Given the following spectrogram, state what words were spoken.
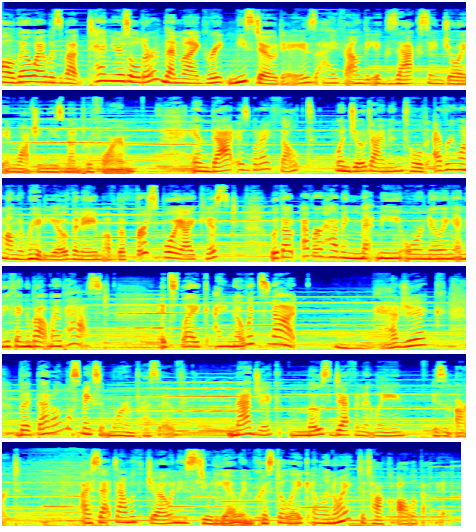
Although I was about 10 years older than my great Misto days, I found the exact same joy in watching these men perform. And that is what I felt when Joe Diamond told everyone on the radio the name of the first boy I kissed without ever having met me or knowing anything about my past. It's like, I know it's not magic, but that almost makes it more impressive. Magic, most definitely, is an art. I sat down with Joe in his studio in Crystal Lake, Illinois to talk all about it.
